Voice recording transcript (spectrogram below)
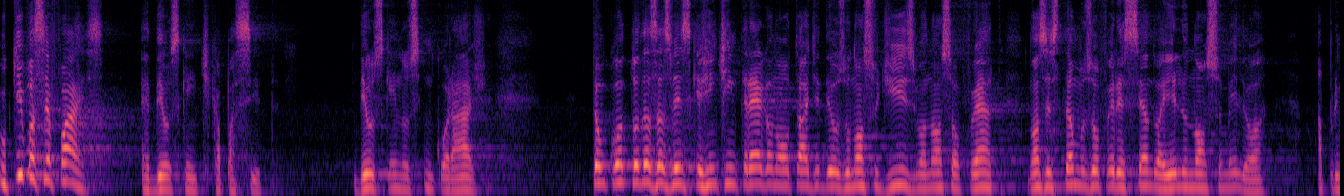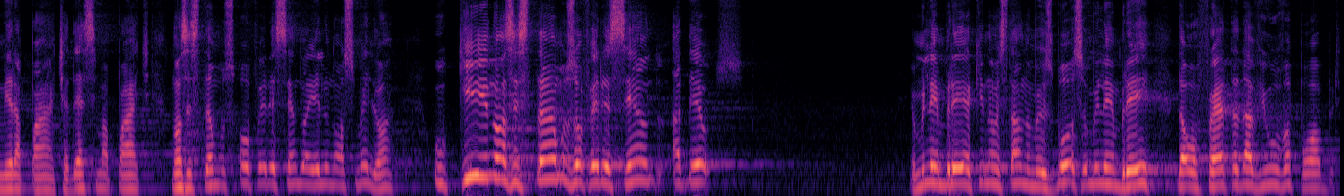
O que você faz? É Deus quem te capacita. Deus quem nos encoraja. Então, todas as vezes que a gente entrega no altar de Deus o nosso dízimo, a nossa oferta, nós estamos oferecendo a Ele o nosso melhor. A primeira parte, a décima parte, nós estamos oferecendo a Ele o nosso melhor. O que nós estamos oferecendo a Deus? Eu me lembrei aqui, não está no meu esboço, eu me lembrei da oferta da viúva pobre.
